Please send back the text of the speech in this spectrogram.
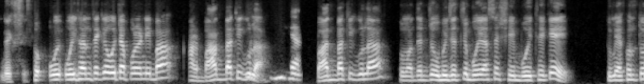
দেখছি। তো ওই ওইখান থেকে ওইটা পড়ে নিবা আর বাদ বাকিগুলা বাদ বাকিগুলা তোমাদের যে অভিযাত্রী বই আছে সেই বই থেকে তুমি এখন তো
